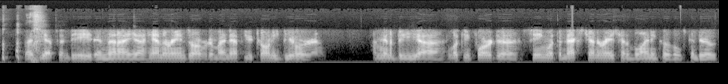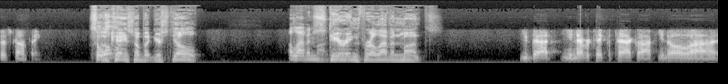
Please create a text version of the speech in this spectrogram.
but yes, indeed. And then I uh, hand the reins over to my nephew Tony Bueller, and I'm going to be uh, looking forward to seeing what the next generation of Leinenkugels can do with this company. So, Okay, so but you're still 11 months. steering for 11 months. You bet. You never take the pack off. You know, uh,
